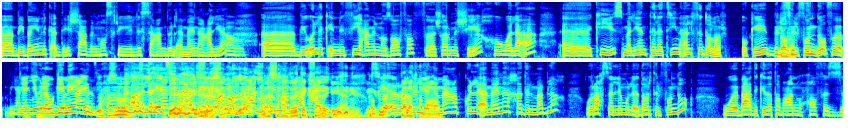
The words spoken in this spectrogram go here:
آه بيبين لك قد إيه الشعب المصري لسه عنده الأمانة عالية. آه بيقول لك إن في عامل نظافة في شرم الشيخ. هو لقى آه كيس مليان 30 ألف دولار. okay دولار. في الفندق في يعني, يعني في ولو جنيه. عادي ما. آه لا يعني 30,000 جنيه برضه. دولار اللي بس حضرتك فرق. يعني okay ثلاث الراجل يا جماعة بكل أمانة خد المبلغ وراح سلمه لإدارة الفندق وبعد كده طبعا محافظ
